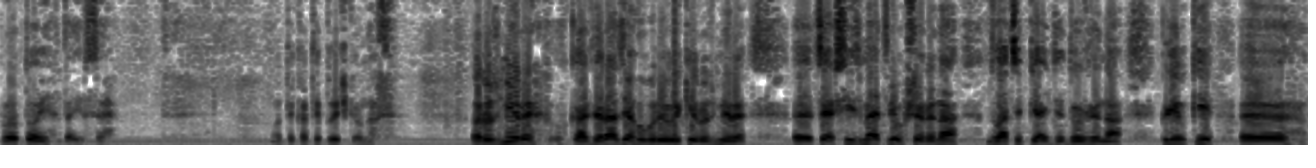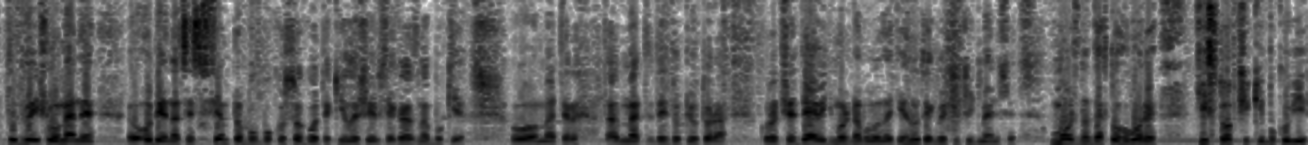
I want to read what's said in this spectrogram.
про той та і все. Ось така тепличка у нас. Розміри, кожен раз я говорив, які розміри. Е, Це 6 метрів ширина, 25 довжина. Плівки, е, тут вийшло в мене 11 з чим-то, бо кусок отакий лишився якраз на боки. О, метр, та метр десь до півтора. Коротше, 9 можна було натягнути, якби чуть-чуть менше. Можна, дехто говорить, ті стопчики бокові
